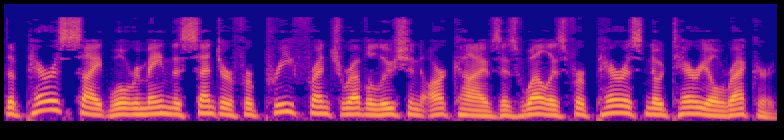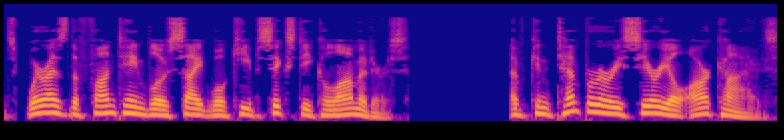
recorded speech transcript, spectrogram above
The Paris site will remain the center for pre-French Revolution archives as well as for Paris notarial records, whereas the Fontainebleau site will keep 60 kilometers of contemporary serial archives.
